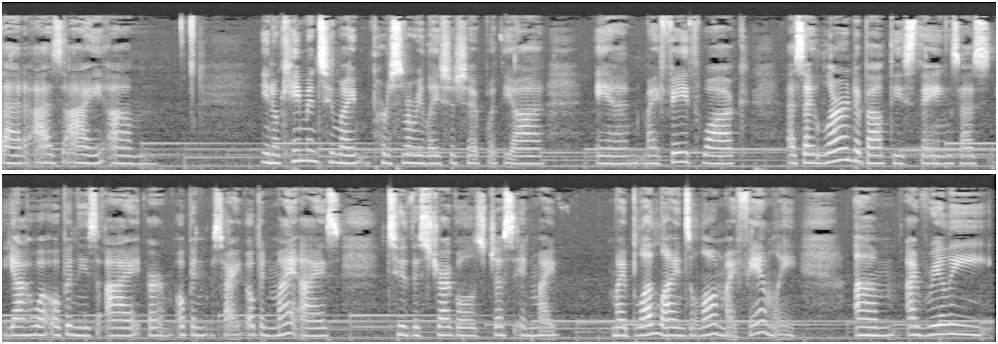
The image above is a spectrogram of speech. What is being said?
that as I, um, you know, came into my personal relationship with Yah and my faith walk, as I learned about these things, as Yahweh opened these eye or open, sorry, opened my eyes to the struggles just in my my bloodlines alone, my family, um, I really,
